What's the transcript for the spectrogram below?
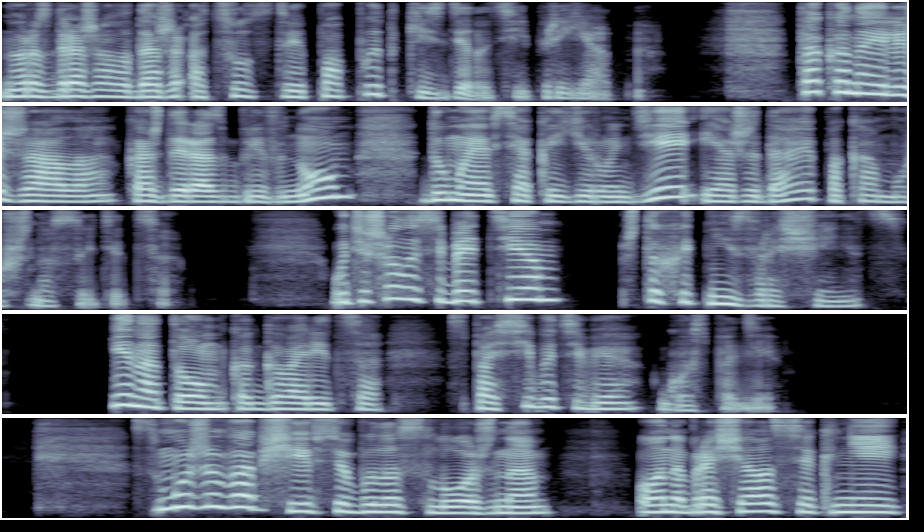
но раздражало даже отсутствие попытки сделать ей приятно. Так она и лежала, каждый раз бревном, думая о всякой ерунде и ожидая, пока муж насытится утешала себя тем, что хоть не извращенец. И на том, как говорится, спасибо тебе, Господи. С мужем вообще все было сложно. Он обращался к ней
